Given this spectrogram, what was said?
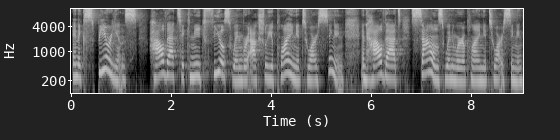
and experience how that technique feels when we're actually applying it to our singing and how that sounds when we're applying it to our singing.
